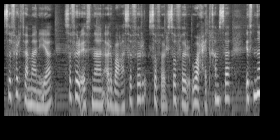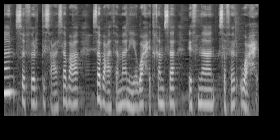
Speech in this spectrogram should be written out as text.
08 0240 0015 2097 7815 201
